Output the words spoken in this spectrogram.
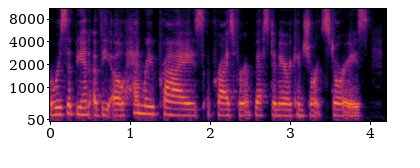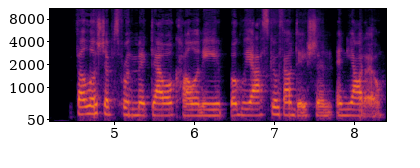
a recipient of the O. Henry Prize, a prize for Best American Short Stories, fellowships from the MacDowell Colony, Bogliasco Foundation, and Yaddo.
